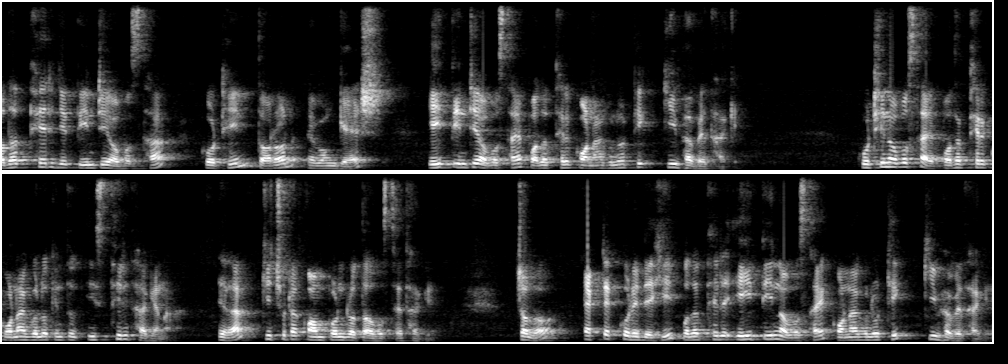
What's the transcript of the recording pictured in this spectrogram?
পদার্থের যে তিনটি অবস্থা, কঠিন, তরল এবং গ্যাস, এই তিনটি অবস্থায় পদার্থের কণাগুলো ঠিক কীভাবে থাকে? কঠিন অবস্থায় পদার্থের কণাগুলো কিন্তু স্থির থাকে না। এরা কিছুটা কম্পনরত অবস্থায় থাকে। চলো এক এক করে দেখি পদার্থের এই তিন অবস্থায় কণাগুলো ঠিক কীভাবে থাকে।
